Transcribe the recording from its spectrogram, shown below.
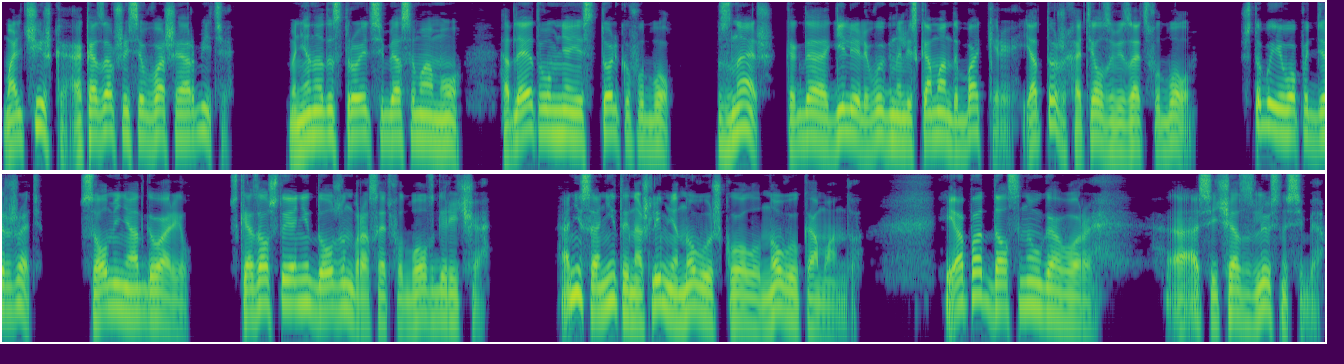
мальчишка, оказавшийся в вашей орбите. Мне надо строить себя самому, а для этого у меня есть только футбол. Знаешь, когда Гилеля выгнали из команды Баккери, я тоже хотел завязать с футболом, чтобы его поддержать. Сол меня отговорил. Сказал, что я не должен бросать футбол с горяча. Они с Анитой нашли мне новую школу, новую команду. Я поддался на уговоры. А сейчас злюсь на себя.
